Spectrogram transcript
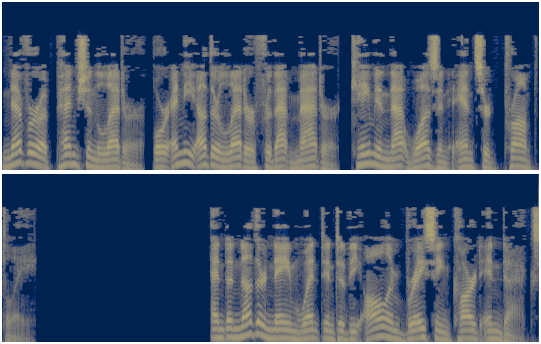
Never a pension letter, or any other letter for that matter, came in that wasn't answered promptly. And another name went into the all-embracing card index.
